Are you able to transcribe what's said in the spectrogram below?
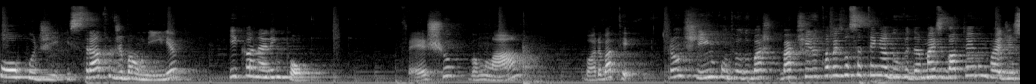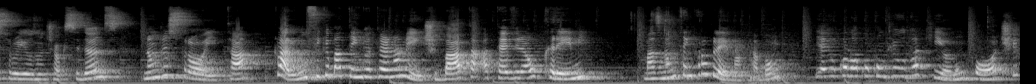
pouco de extrato de baunilha e canela em pó. Fecho, vamos lá, bora bater. Prontinho, conteúdo batido. Talvez você tenha dúvida, mas bater não vai destruir os antioxidantes? Não destrói, tá? Claro, não fique batendo eternamente. Bata até virar o creme, mas não tem problema, tá bom? E aí eu coloco o conteúdo aqui, ó, num pote.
